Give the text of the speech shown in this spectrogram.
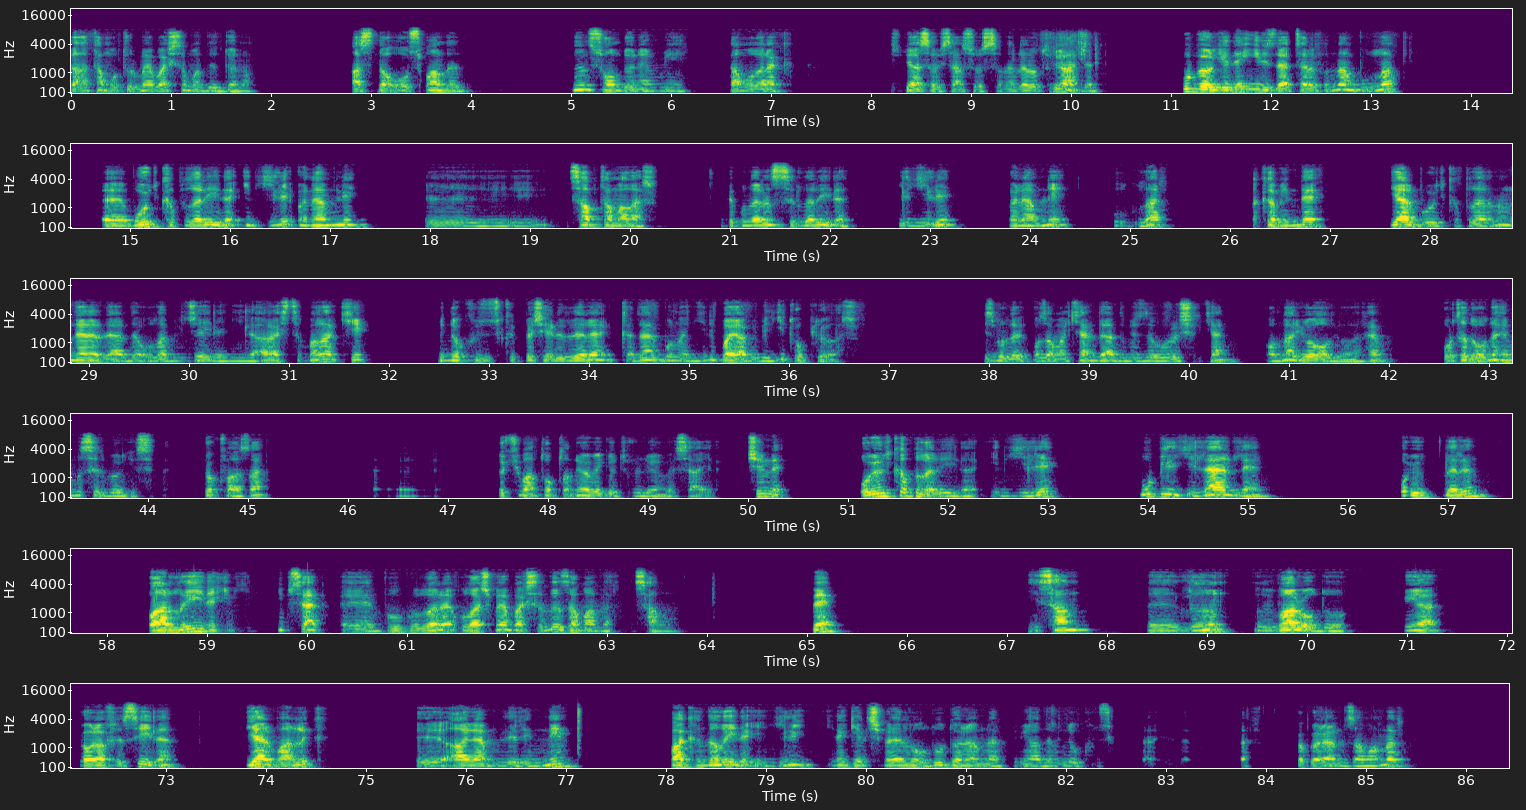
daha tam oturmaya başlamadığı dönem. Aslında Osmanlı'nın son dönemi tam olarak Dünya Savaşı'ndan sonra sınırlar oturuyor ancak bu bölgede İngilizler tarafından bulunan e, boyut kapılarıyla ilgili önemli e, saptamalar ve bunların sırlarıyla ilgili önemli bulgular akabinde diğer boyut kapılarının nerelerde olabileceği ile ilgili araştırmalar ki 1945-50'lere kadar bununla ilgili bayağı bir bilgi topluyorlar. Biz burada o zaman kendi derdimizle uğraşırken onlar yol alıyorlar. Hem Orta Doğu'da hem Mısır bölgesinde. Çok fazla e, doküman toplanıyor ve götürülüyor vesaire. Şimdi boyut kapılarıyla ilgili bu bilgilerle boyutların varlığıyla ilgili bilimsel e, bulgulara ulaşmaya başladığı zamanlar insanlığın. Ve insanlığın var olduğu dünya coğrafyasıyla diğer varlık e, alemlerinin farkındalığıyla ilgili yine gelişmelerin olduğu dönemler. Dünyada 1940'lar, çok önemli zamanlar.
